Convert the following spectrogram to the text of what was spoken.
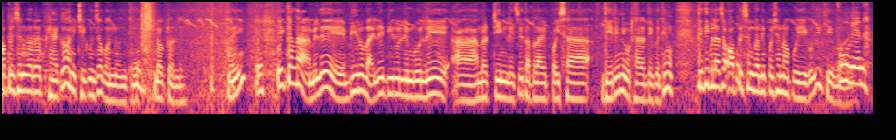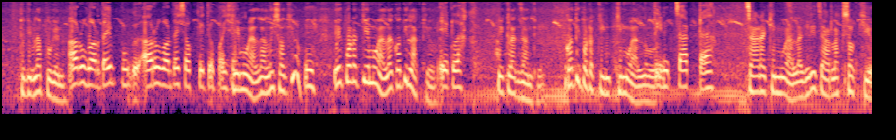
अपरेसन गरेर फ्याँको अनि ठिक हुन्छ भन्नुहुन्थ्यो डक्टरले। है? एकताल त हामीले बिरु भाइले बिरु लिम्बूले हाम्रो टिमले चाहिँ तपाईँलाई पैसा धेरै नै उठाएर दिएको थियौँ। त्यति बेला चाहिँ अपरेसन गर्ने पैसा नपुगेको कि के भयो? पुगेन। त्यति बेला पुगेन। अरू गर्दै अरू गर्दै सक्यो त्यो पैसा। केमो हाल्दा हाल्दै सक्यो एकपटक केमो हाल्दा कति लाग्थ्यो? एक लाख। एक लाख जान्थ्यो। कतिपटक किम किमो हाल्नु तिन चारवटा। चारवटा किमो हाल्दाखेरि चार लाख सकियो।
